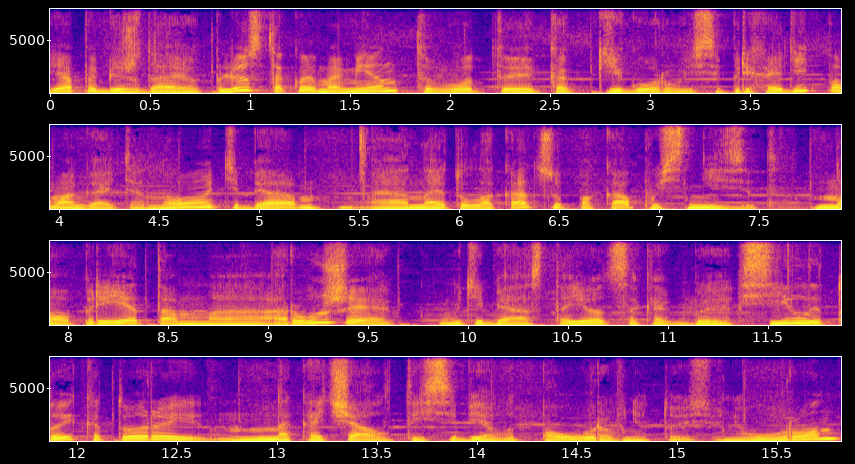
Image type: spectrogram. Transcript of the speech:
я побеждаю. Плюс такой момент, вот э, как Егору, если приходить помогать, оно тебя э, на эту локацию по капу снизит. Но при этом э, оружие у тебя остается как бы силы той, которой накачал ты себе вот по уровню. То есть у него урон,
